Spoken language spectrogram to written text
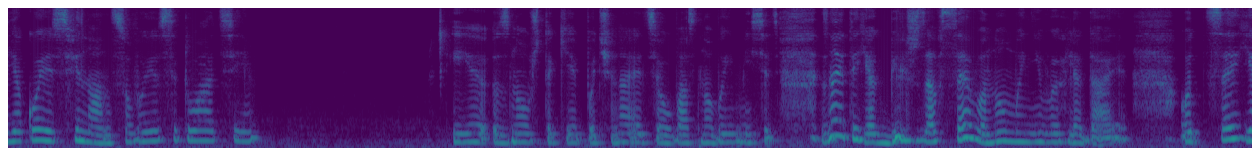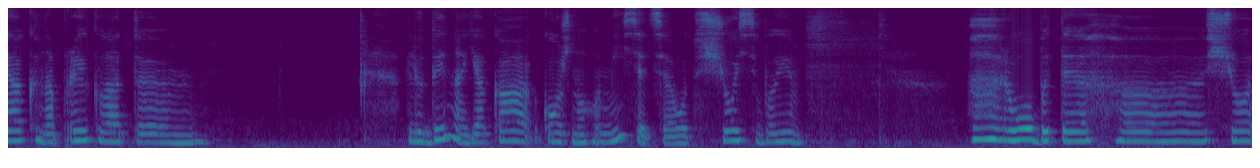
якоїсь фінансової ситуації. І знову ж таки починається у вас новий місяць. Знаєте, як більш за все воно мені виглядає? От це як, наприклад, ем, людина, яка кожного місяця от щось ви робите, що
